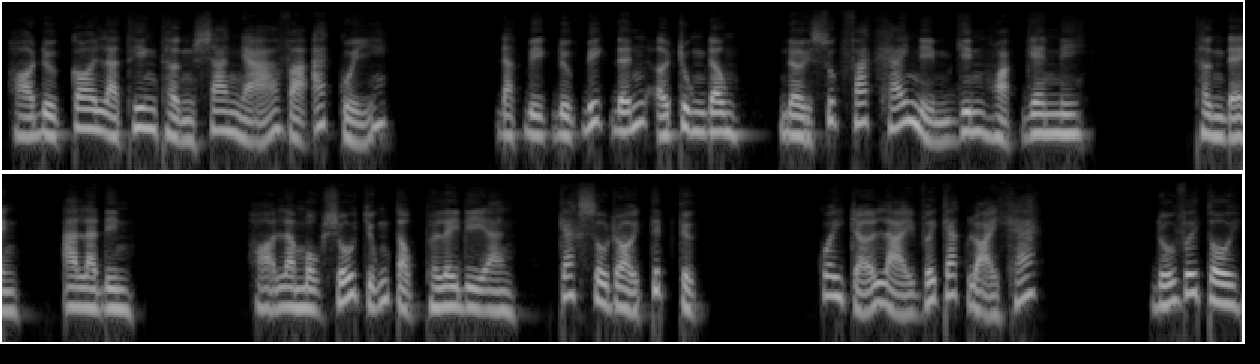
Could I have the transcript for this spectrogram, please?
Họ được coi là thiên thần sa ngã và ác quỷ. Đặc biệt được biết đến ở Trung Đông, nơi xuất phát khái niệm Gin hoặc Geni. Thần đèn, Aladdin. Họ là một số chủng tộc Pleiadian, các Soroi tích cực. Quay trở lại với các loại khác. Đối với tôi,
